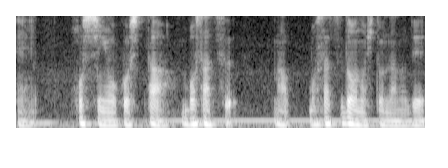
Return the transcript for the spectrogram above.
えー、発心を起こした菩薩、まあ、菩薩道の人なので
